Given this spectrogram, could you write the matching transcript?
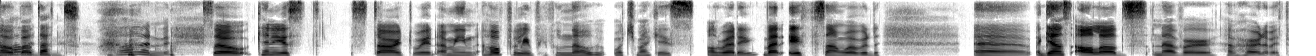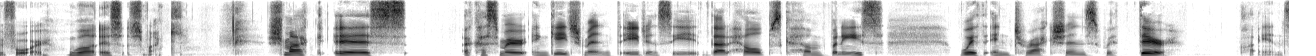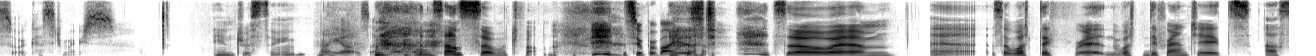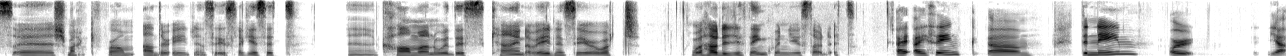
How about that? Fun. So, can you just start with? I mean, hopefully people know what Schmack is already, but if someone would, uh, against all odds, never have heard of it before, what is Schmack? Schmack is a customer engagement agency that helps companies with interactions with their clients or customers. Interesting. I also know. Sounds so much fun. Super biased. So, um, uh, so what differ- what differentiates us uh, Schmack from other agencies? Like, is it uh, common with this kind of agency, or what? Well, how did you think when you started? I, I think um, the name, or yeah,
